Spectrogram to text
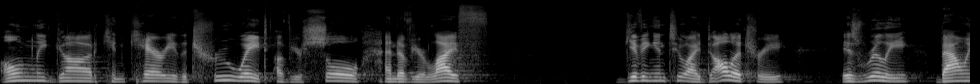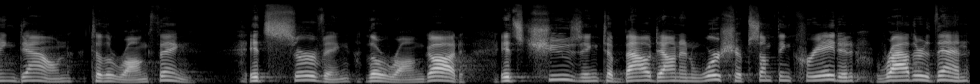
Only God can carry the true weight of your soul and of your life. Giving into idolatry is really bowing down to the wrong thing. It's serving the wrong God. It's choosing to bow down and worship something created rather than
